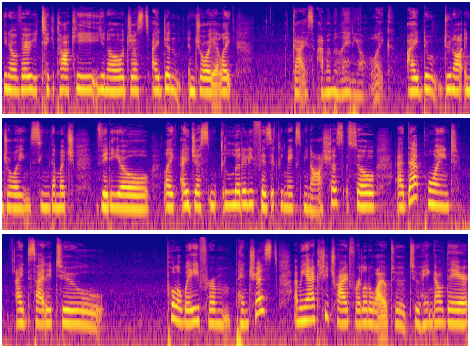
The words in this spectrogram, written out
you know, very TikToky, you know, just I didn't enjoy it. Like, guys, I'm a millennial. Like, I do do not enjoy seeing that much video. Like I just literally physically makes me nauseous. So at that point, I decided to pull away from Pinterest. I mean, I actually tried for a little while to to hang out there,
